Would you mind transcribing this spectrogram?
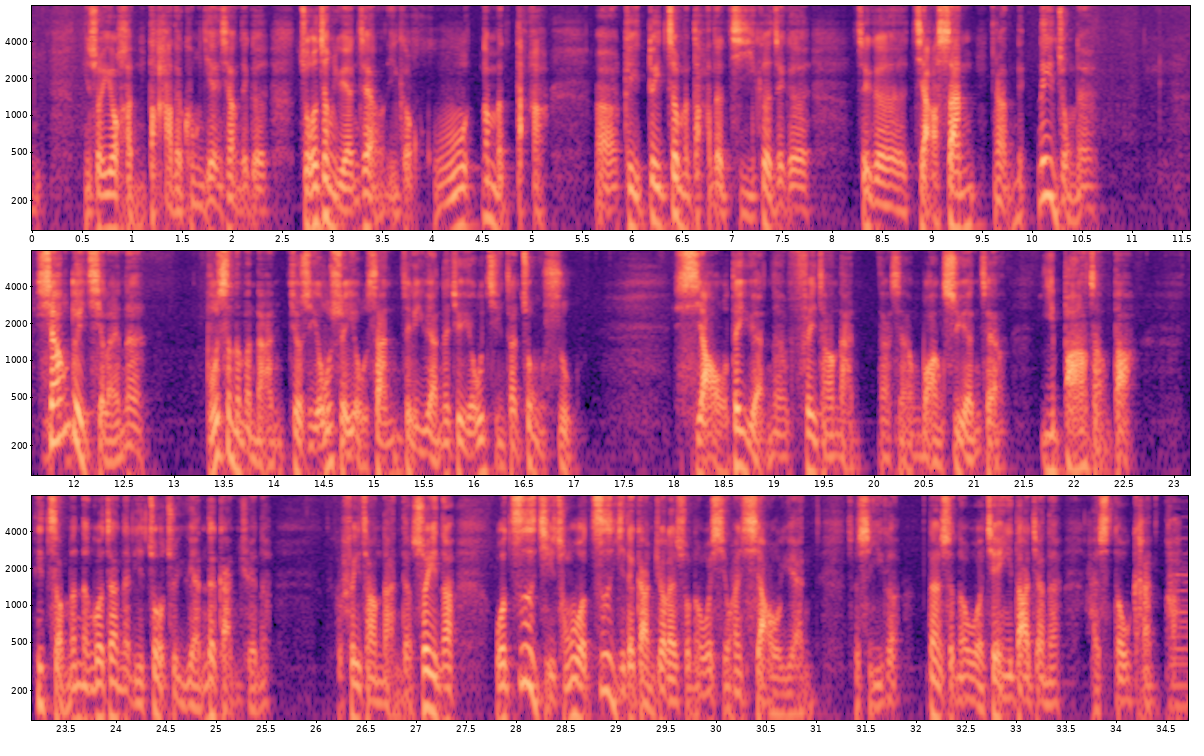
你说有很大的空间，像这个拙政园这样一个湖那么大，啊、可以堆这么大的几个这个这个假山啊，那那种呢，相对起来呢不是那么难，就是有水有山，这个园呢就有景在种树。小的园呢非常难啊，像网师园这样一巴掌大。你怎么能够在那里做出园的感觉呢？非常难的。所以呢，我自己从我自己的感觉来说呢，我喜欢小圆，这是一个。但是呢，我建议大家呢，还是都看啊。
